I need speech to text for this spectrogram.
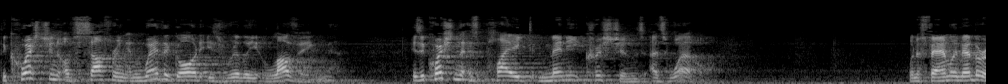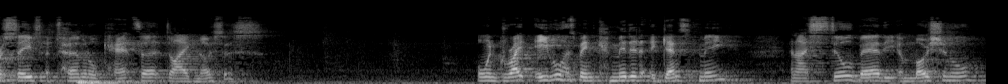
The question of suffering and whether God is really loving is a question that has plagued many Christians as well. When a family member receives a terminal cancer diagnosis? Or when great evil has been committed against me and I still bear the emotional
